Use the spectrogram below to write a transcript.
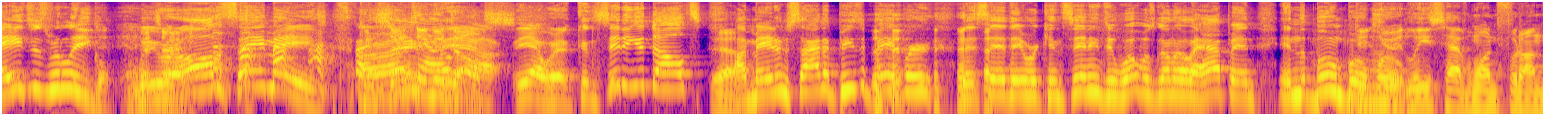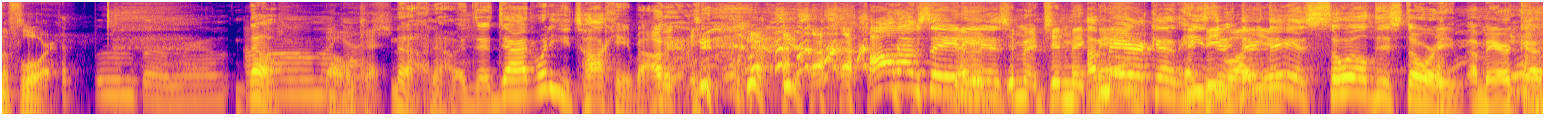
ages were legal. We were right. all the same age. Consenting Yeah, adults. Yeah, we're consenting adults. I made him sign a piece of paper that said they were consenting to what was going to happen in the boom boom Did you room. at least have one foot on the floor? Boom, boom room. No. Oh my Oh, gosh. No, no, John. What are you talking about? All I'm saying Remember is Jim- Jim McMahon America. He's, they, BYU? they have soiled this story, America.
